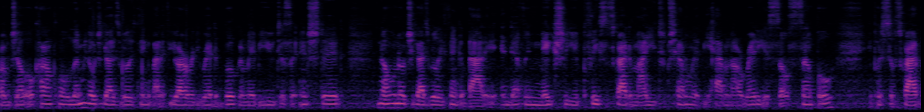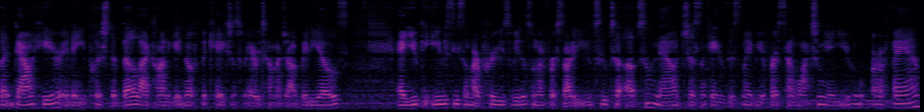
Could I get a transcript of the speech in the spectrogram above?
from Joe Okonkwo. Let me know what you guys really think about it. If you already read the book or maybe you just are interested, you know, I want to know what you guys really think about it. And definitely make sure you please subscribe to my YouTube channel if you haven't already. It's so simple. You push the subscribe button down here and then you push the bell icon to get notifications for every time I drop videos. And you can even see some of my previous videos when I first started YouTube to up to now, just in case this may be your first time watching me and you are a fan.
